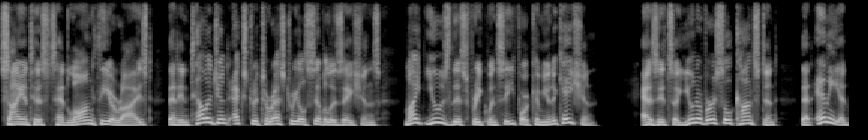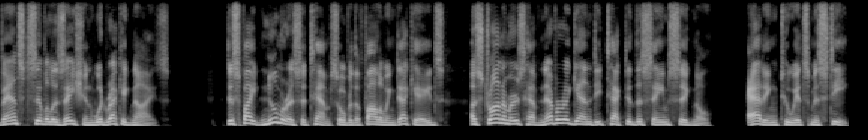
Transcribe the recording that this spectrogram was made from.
Scientists had long theorized that intelligent extraterrestrial civilizations might use this frequency for communication, as it's a universal constant that any advanced civilization would recognize. Despite numerous attempts over the following decades, astronomers have never again detected the same signal, adding to its mystique.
